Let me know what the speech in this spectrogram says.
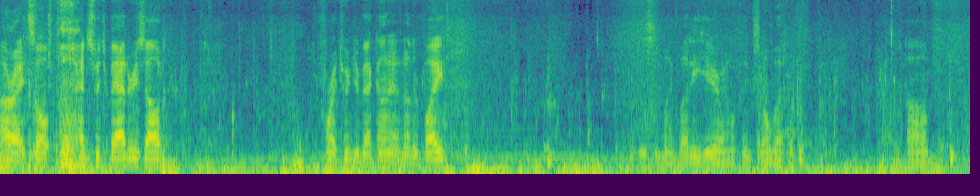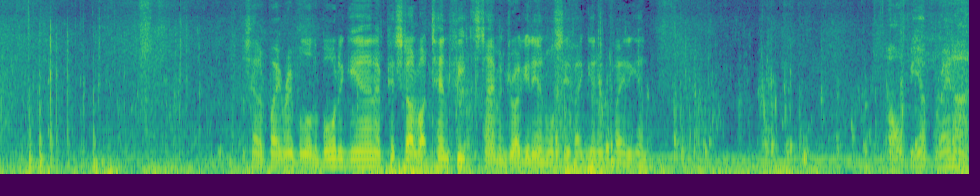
All right, so I had to switch batteries out before I turned you back on. I another bite. This is my buddy here. I don't think so, but um, just had a bite right below the boat again. I pitched out about 10 feet this time and drug it in. We'll see if I can get him to bite again. Oh, yep, right on.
